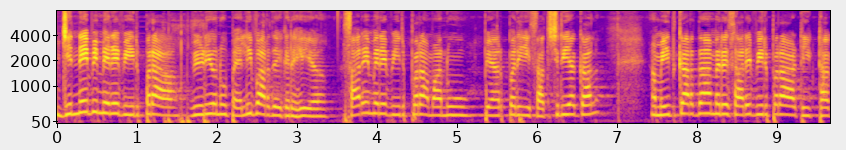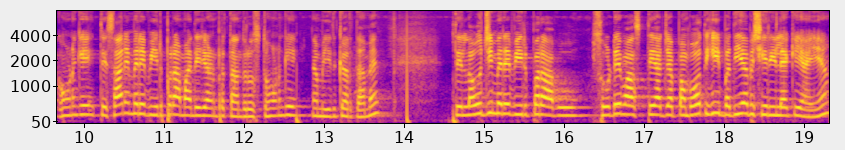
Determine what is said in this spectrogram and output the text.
ਜਿੰਨੇ ਵੀ ਮੇਰੇ ਵੀਰ ਭਰਾ ਵੀਡੀਓ ਨੂੰ ਪਹਿਲੀ ਵਾਰ ਦੇਖ ਰਹੇ ਆ, ਸਾਰੇ ਮੇਰੇ ਵੀਰ ਭਰਾਵਾਂ ਨੂੰ ਪਿਆਰ ਭਰੀ ਸਤਿ ਸ਼੍ਰੀ ਅਕਾਲ। ਉਮੀਦ ਕਰਦਾ ਮੇਰੇ ਸਾਰੇ ਵੀਰ ਭਰਾ ਠੀਕ ਠਾਕ ਹੋਣਗੇ ਤੇ ਸਾਰੇ ਮੇਰੇ ਵੀਰ ਭਰਾਵਾਂ ਦੇ ਜਾਨਵਰ ਤੰਦਰੁਸਤ ਹੋਣਗੇ, ਉਮੀਦ ਕਰਦਾ ਮੈਂ। ਤੇ ਲਓ ਜੀ ਮੇਰੇ ਵੀਰ ਭਰਾਵੋ, ਤੁਹਾਡੇ ਵਾਸਤੇ ਅੱਜ ਆਪਾਂ ਬਹੁਤ ਹੀ ਵਧੀਆ ਬਸ਼ੀਰੀ ਲੈ ਕੇ ਆਏ ਆ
